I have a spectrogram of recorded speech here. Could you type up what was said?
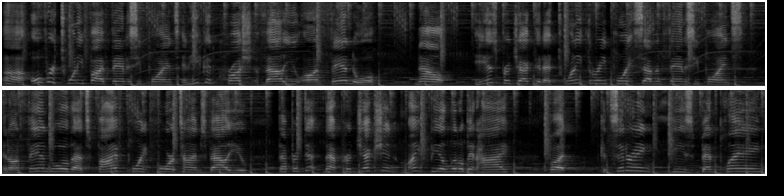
uh, over 25 fantasy points, and he could crush value on FanDuel. Now, he is projected at 23.7 fantasy points and on FanDuel, that's 5.4 times value. That, that projection might be a little bit high, but considering he's been playing,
